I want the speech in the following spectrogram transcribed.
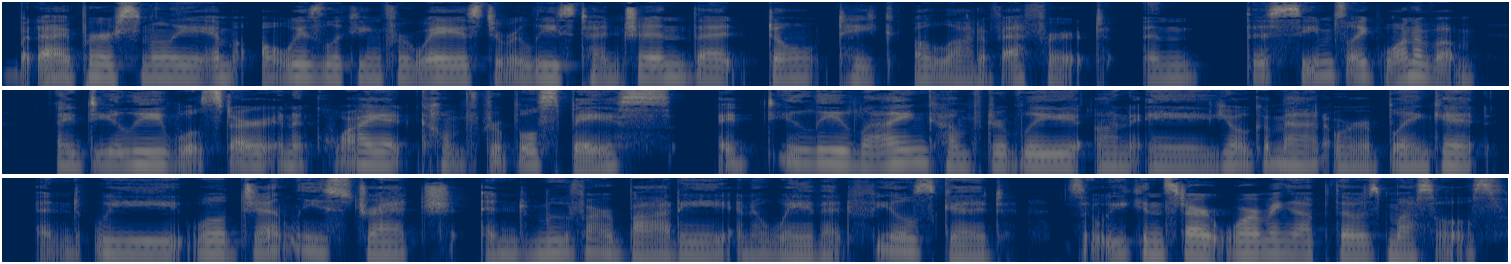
But I personally am always looking for ways to release tension that don't take a lot of effort, and this seems like one of them. Ideally, we'll start in a quiet, comfortable space, ideally lying comfortably on a yoga mat or a blanket and we will gently stretch and move our body in a way that feels good so we can start warming up those muscles.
